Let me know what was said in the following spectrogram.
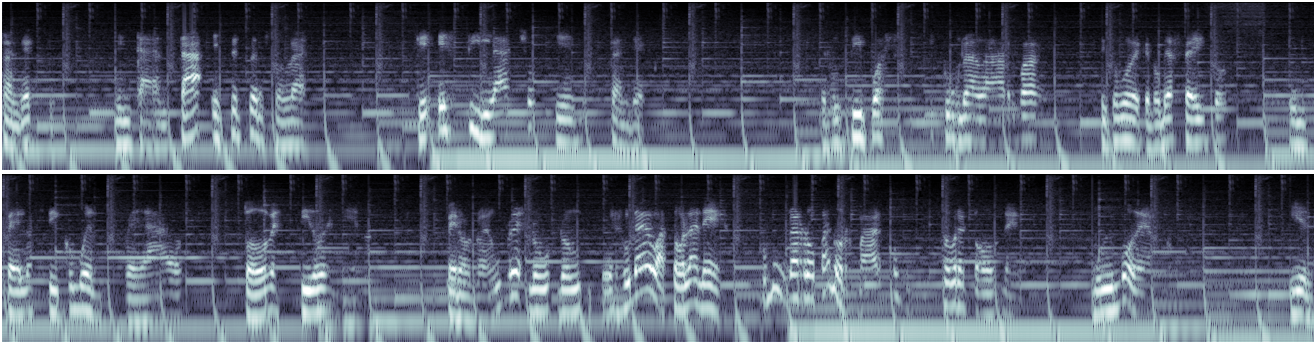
Sangetsu. Me encanta este personaje. Qué estilacho tiene Sangetsu. Es un tipo así con una barba, así como de que no me afeito, un pelo así como enredado, todo vestido de negro. Pero no es, un, no, es una batola negra, como una ropa normal, sobre todo negro, muy moderno. Y el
